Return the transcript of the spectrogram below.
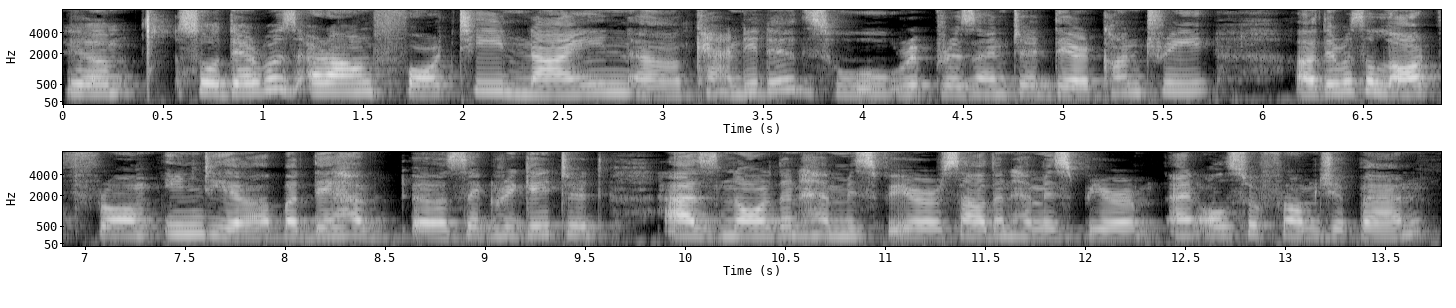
Um, so there was around 49 uh, candidates who represented their country. Uh, there was a lot from India, but they have uh, segregated as Northern Hemisphere, Southern Hemisphere, and also from Japan.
